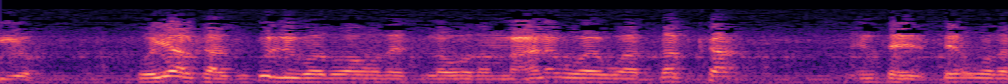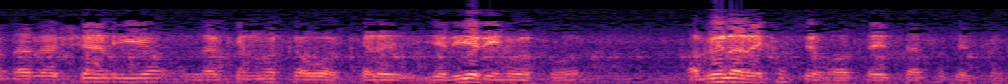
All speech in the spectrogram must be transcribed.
iyo kuwayaalkaasi kulligood waa wada isla wada macno waay waa dadka intay see wada dhalasheen iyo laakiin marka waa kala yaryaryihin waa qabiiladay ka sii hooseysaa fakidkan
